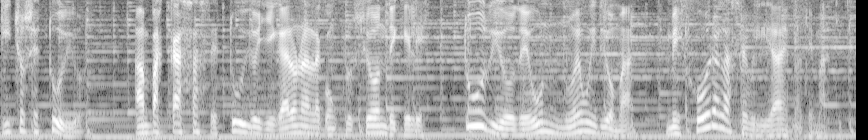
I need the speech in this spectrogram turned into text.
dichos estudios, ambas casas de estudio llegaron a la conclusión de que el estudio de un nuevo idioma mejora las habilidades matemáticas.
